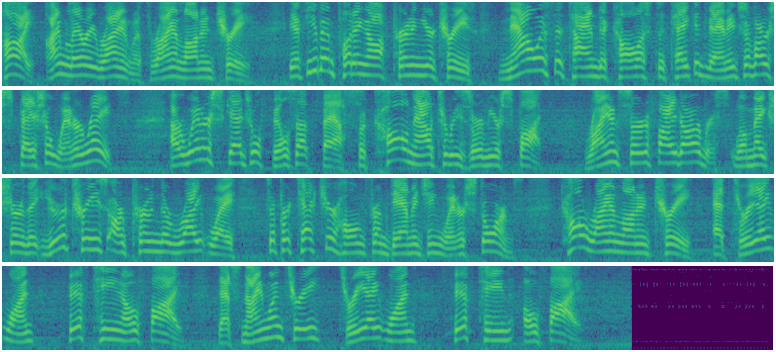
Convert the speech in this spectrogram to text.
Hi, I'm Larry Ryan with Ryan Lawn and Tree. If you've been putting off pruning your trees, now is the time to call us to take advantage of our special winter rates. Our winter schedule fills up fast, so call now to reserve your spot. Ryan Certified Arborists will make sure that your trees are pruned the right way to protect your home from damaging winter storms. Call Ryan Lawn and Tree at 381 1505. That's 913 381 1505.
